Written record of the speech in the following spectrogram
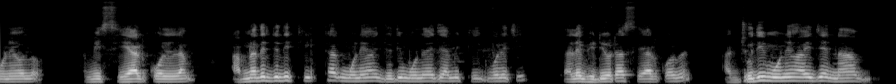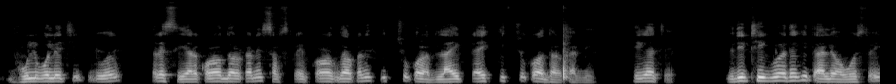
মনে হলো, আমি শেয়ার করলাম। আপনাদের যদি ঠিকঠাক মনে হয়, যদি মনে হয় যে আমি ঠিক বলেছি, তাহলে ভিডিওটা শেয়ার করবেন। আর যদি মনে হয় যে না, ভুল বলেছি, কিছু তাহলে শেয়ার করার দরকার নেই সাবস্ক্রাইব করার দরকার নেই, কিচ্ছু করার লাইক টাইক কিচ্ছু করার দরকার নেই, ঠিক আছে? যদি ঠিক বলে থাকি, তাহলে অবশ্যই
